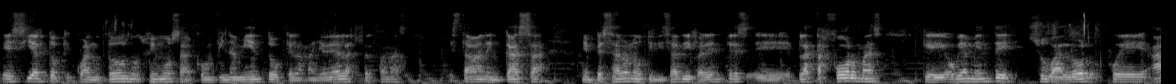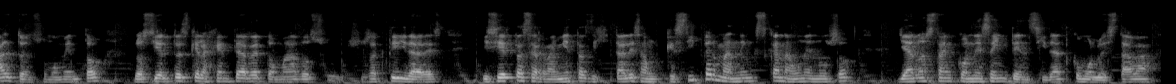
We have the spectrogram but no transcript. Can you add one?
es cierto que cuando todos nos fuimos a confinamiento, que la mayoría de las personas estaban en casa, empezaron a utilizar diferentes eh, plataformas que obviamente su valor fue alto en su momento. Lo cierto es que la gente ha retomado sus actividades y ciertas herramientas digitales, aunque sí permanezcan aún en uso, ya no están con esa intensidad como lo estaba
